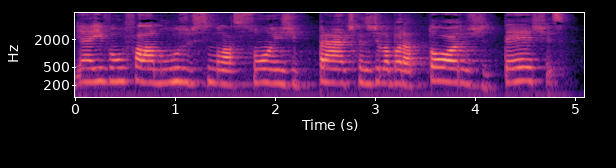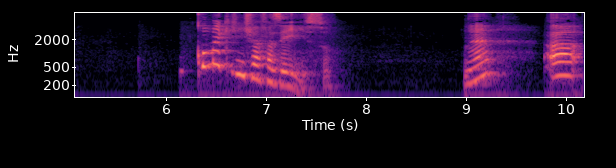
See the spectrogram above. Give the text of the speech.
E aí vamos falar no uso de simulações, de práticas, de laboratórios, de testes. como é que a gente vai fazer isso? Né? Ah,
